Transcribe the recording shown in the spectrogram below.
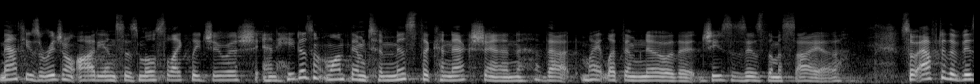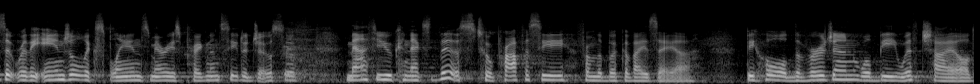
Matthew's original audience is most likely Jewish, and he doesn't want them to miss the connection that might let them know that Jesus is the Messiah. So, after the visit where the angel explains Mary's pregnancy to Joseph, Matthew connects this to a prophecy from the book of Isaiah Behold, the virgin will be with child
